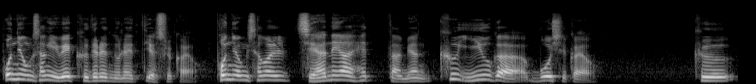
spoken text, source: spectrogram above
본 영상이 왜 그들의 눈에 띄었을까요 본 영상을 제안해야 했다면 그 이유가 무엇일까요 그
